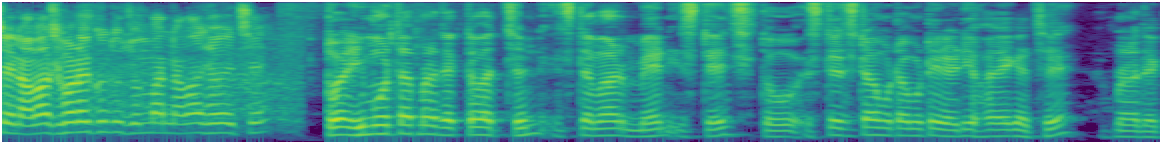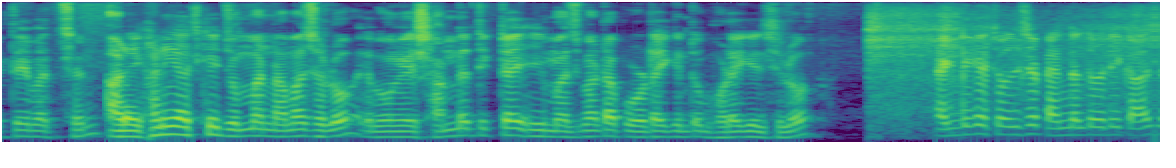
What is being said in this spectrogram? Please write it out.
সেই নামাজ ঘরে কিন্তু জুম্মার নামাজ হয়েছে। তো এই মুহূর্তে আপনারা দেখতে পাচ্ছেন ইজতেমার মেন স্টেজ তো স্টেজটা মোটামুটি রেডি হয়ে গেছে আপনারা দেখতেই পাচ্ছেন। আর এখানেই আজকে জুম্মার নামাজ হলো এবং এই সামনের দিকটায় এই মাজমাটা পুরোটাই কিন্তু ভরে গিয়েছিল। একদিকে চলছে প্যান্ডেল তৈরি কাজ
